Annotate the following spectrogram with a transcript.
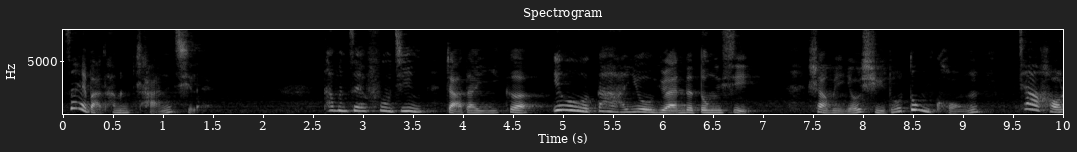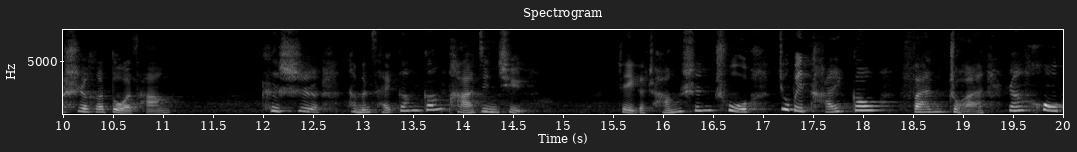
再把它们铲起来。他们在附近找到一个又大又圆的东西，上面有许多洞孔，恰好适合躲藏。可是，他们才刚刚爬进去，这个藏身处就被抬高、翻转，然后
